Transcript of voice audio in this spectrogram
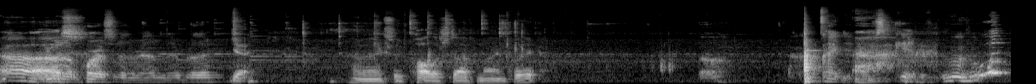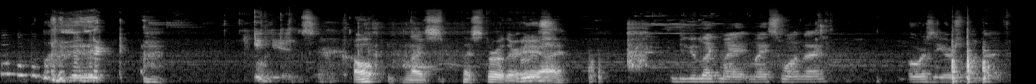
Ah, wanna pour us another round there, brother? yeah. I haven't actually polished off mine quick. Oh. I did this good. Indians. Oh, nice, nice throw there, Boosh. AI. Do you like my, my swan dive? Or is it your swan dive?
